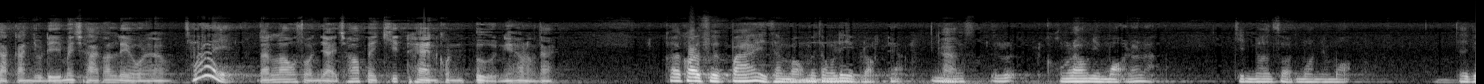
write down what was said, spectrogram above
จากกันอยู่ดีไม่ช้าก็เร็วนะครับ ใช่ แต่เราส่วนใหญ่ชอบไปคิดแทนคนอื่นเนี่ยครับหลวงตาค่อยๆฝึกไปท่านบอกไม่ต้องรีบหรอกเนี่ยครับของเรานี่เหมาะแล้วล่ะ จินนอนสวดมนต์เนี่ยเหมาะจะไป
